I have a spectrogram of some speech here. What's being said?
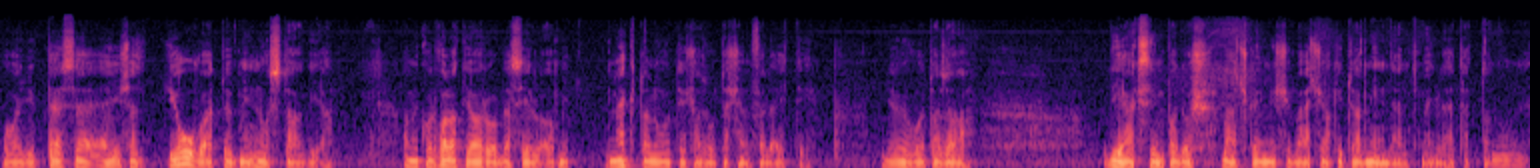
hogy persze, és ez jóval több, mint nosztalgia. Amikor valaki arról beszél, amit megtanult, és azóta sem felejti. Ugye ő volt az a diákszínpados Bácskai Misi bácsi, akitől mindent meg lehetett tanulni.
